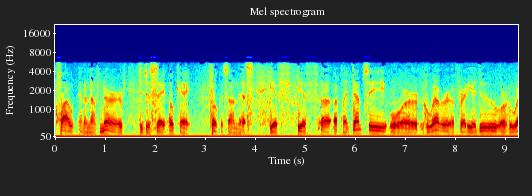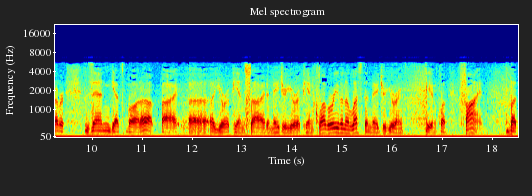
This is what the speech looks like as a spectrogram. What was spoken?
clout and enough nerve to just say, okay, focus on this. If if uh, a Clint Dempsey or whoever, a Freddie Adu or whoever, then gets bought up by uh, a European side, a major European club, or even a less than major European club, fine. But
